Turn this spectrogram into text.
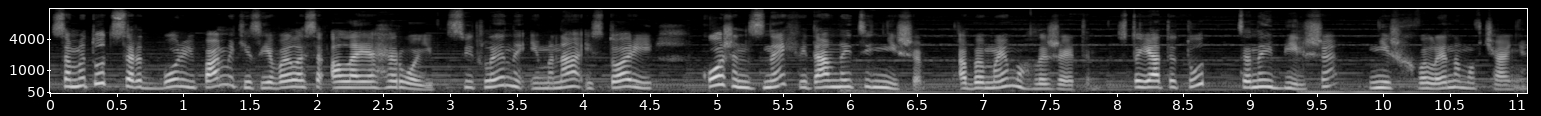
Саме тут, серед болю й пам'яті, з'явилася алея героїв, світлини, імена, історії. Кожен з них віддав найцінніше, аби ми могли жити. Стояти тут це найбільше, ніж хвилина мовчання.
